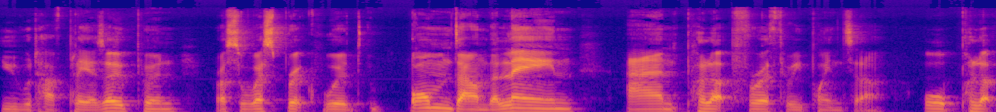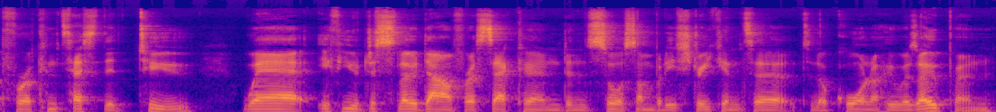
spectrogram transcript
you would have players open, Russell Westbrook would bomb down the lane and pull up for a three pointer or pull up for a contested two. Where if you just slowed down for a second and saw somebody streak into to the corner who was open,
